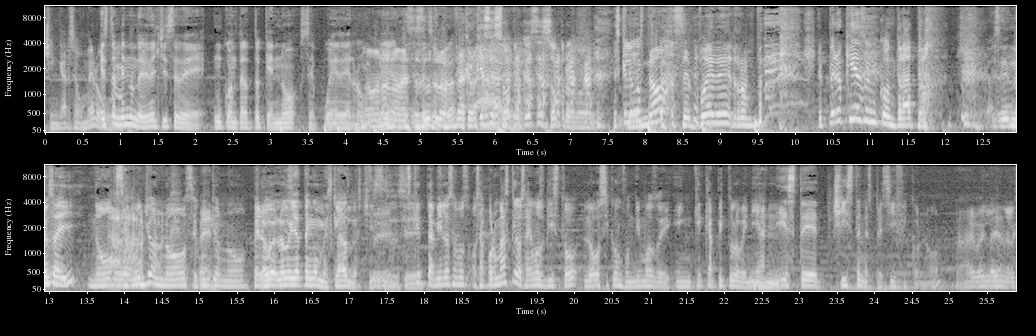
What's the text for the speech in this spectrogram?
chingarse a Homero. Es güey. también donde viene el chiste de un contrato que no se puede romper. No, no, no, ese es otro. Creo que ese es otro, creo que ese es otro, güey. Es que luego no se puede romper. Pero ¿qué es un contrato? ¿No es ahí? No, Ah, según yo no, según Bueno. yo no. Pero luego, luego ya tengo mezclados los chistes. Sí. Es que también los hemos, o sea, por más que los hayamos visto, luego sí confundimos de en qué capítulo venía este chiste en específico, ¿no? Ay, güey, Lionel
